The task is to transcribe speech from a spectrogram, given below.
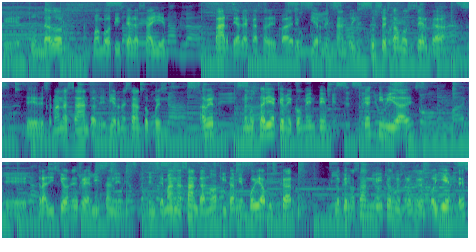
que el fundador Juan Bautista de la Salle parte a la casa del Padre un Viernes Santo y justo estamos cerca de, Semana Santa, de Viernes Santo, pues, a ver, me gustaría que me comenten qué actividades, eh, tradiciones realizan en, en, Semana Santa, ¿no? Y también voy a buscar lo que nos han dicho nuestros oyentes,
